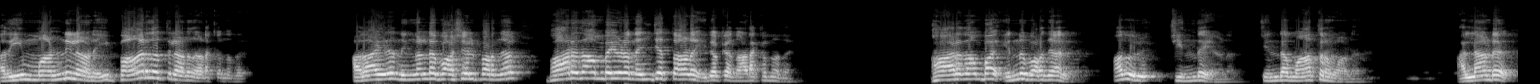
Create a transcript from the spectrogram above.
അത് ഈ മണ്ണിലാണ് ഈ ഭാരതത്തിലാണ് നടക്കുന്നത്. അതായത് നിങ്ങളുടെ ഭാഷയിൽ പറഞ്ഞാൽ ഭാരതാംബയുടെ നെഞ്ചത്താണ് ഇതൊക്കെ നടക്കുന്നത്. ഭാരതാംബ എന്ന് പറഞ്ഞാൽ അതൊരു ചിന്തയാണ്. ചിന്ത മാത്രമാണ്. അല്ലാണ്ട്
